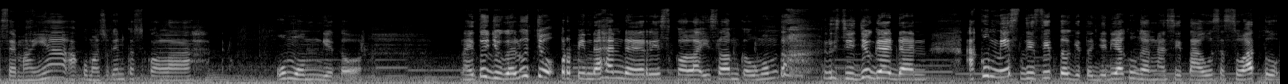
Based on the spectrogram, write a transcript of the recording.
SMA nya aku masukin ke sekolah umum gitu Nah itu juga lucu perpindahan dari sekolah Islam ke umum tuh lucu juga dan aku miss di situ gitu. Jadi aku nggak ngasih tahu sesuatu.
